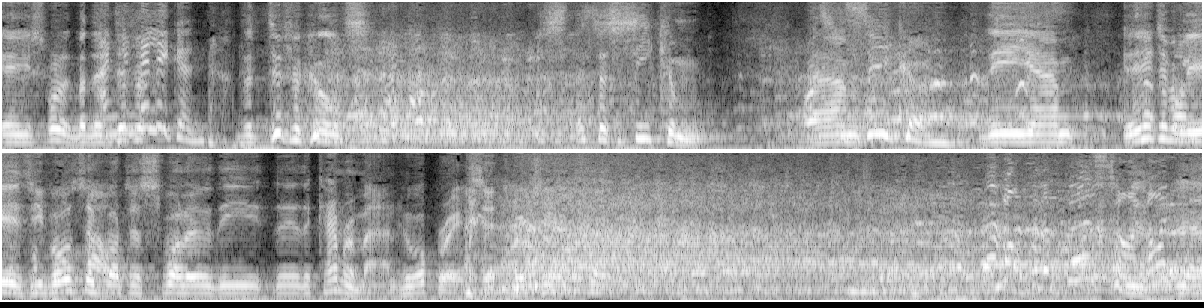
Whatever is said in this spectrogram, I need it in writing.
uh, you swallow it. But the And your diffi- Milligan. The difficult... That's, that's a cecum. What's Um, a Secombe? The, um, the only is you've also foul? got to swallow the, the, the cameraman who operates it, which is... Uh, Not for the first time, either.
